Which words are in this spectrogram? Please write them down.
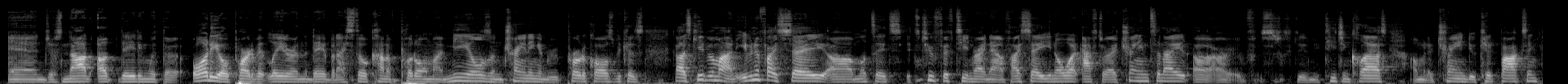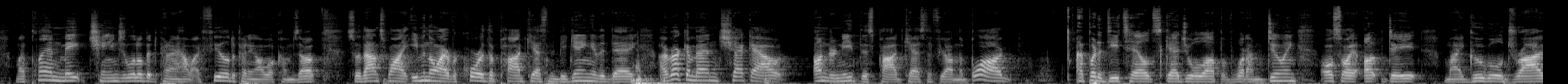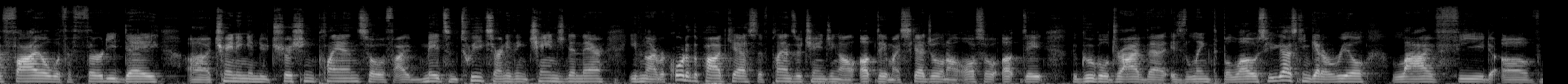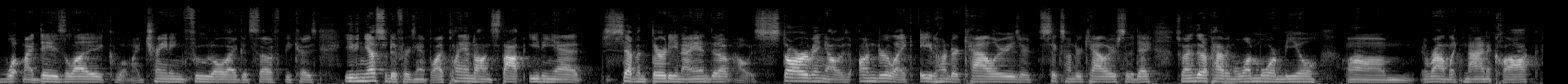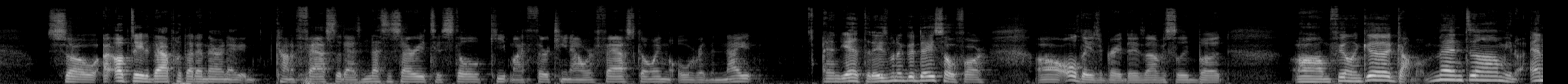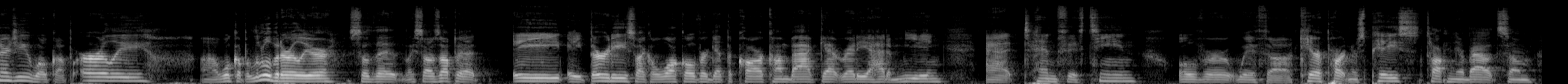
and just not updating with the audio part of it later in the day, but I still kind of put all my meals and training and root protocols because guys, keep in mind, even if I say, um, let's say it's it's two fifteen right now, if I say, you know what, after I train tonight, uh, or excuse me, teaching class, I'm going to train, do kickboxing. My plan may change a little bit depending on how I feel, depending on what comes up. So that's why, even though I record the podcast in the beginning of the day, I recommend check out underneath this podcast if you're on the blog I put a detailed schedule up of what I'm doing. Also, I update my Google Drive file with a 30 day uh, training and nutrition plan. So, if I made some tweaks or anything changed in there, even though I recorded the podcast, if plans are changing, I'll update my schedule and I'll also update the Google Drive that is linked below. So, you guys can get a real live feed of what my day is like, what my training, food, all that good stuff. Because even yesterday, for example, I planned on stop eating at 7:30 and I ended up I was starving. I was under like 800 calories or 600 calories for the day, so I ended up having one more meal um, around like nine o'clock. So I updated that, put that in there, and I kind of fasted as necessary to still keep my 13 hour fast going over the night. And yeah, today's been a good day so far. Uh, all days are great days, obviously, but um, feeling good, got momentum, you know, energy. Woke up early. Uh, woke up a little bit earlier so that like so I was up at 8, 8.30 so I could walk over, get the car, come back, get ready. I had a meeting at 10.15 over with uh, Care Partners PACE, talking about some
